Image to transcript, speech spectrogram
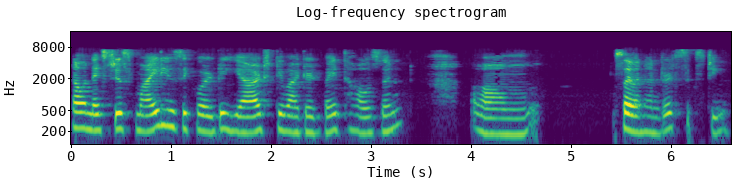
Now next is mile is equal to yard divided by 1000 um, 760.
